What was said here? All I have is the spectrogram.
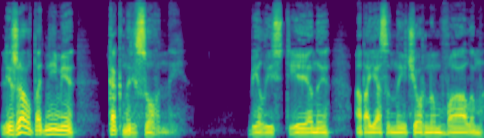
лежал под ними, как нарисованный. Белые стены, опоясанные черным валом,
